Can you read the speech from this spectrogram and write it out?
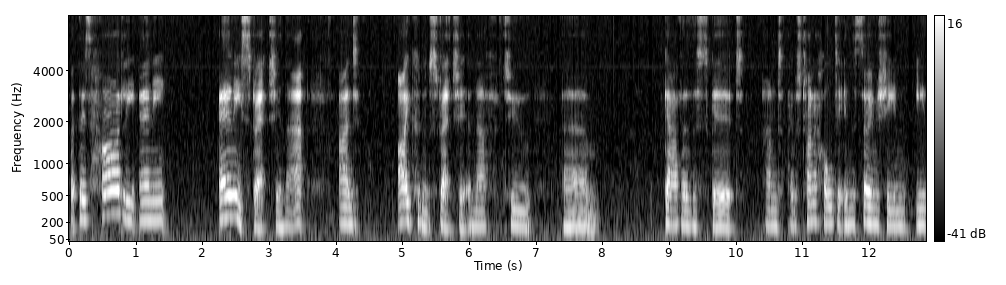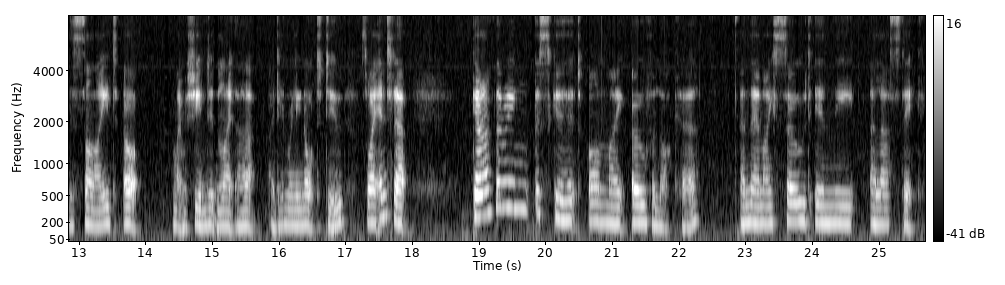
but there's hardly any any stretch in that and I couldn't stretch it enough to um, gather the skirt and I was trying to hold it in the sewing machine either side. Oh my machine didn't like that. I didn't really know what to do. So I ended up gathering the skirt on my overlocker and then I sewed in the elastic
